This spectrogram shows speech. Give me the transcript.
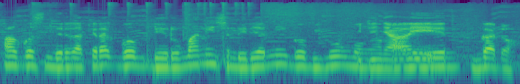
ah gue sendiri akhirnya gue di rumah nih sendirian nih gue bingung mau Uji ngapain nyali. enggak dong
